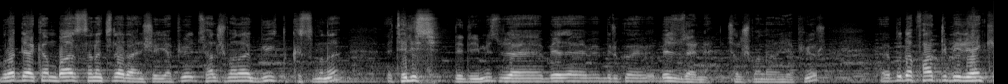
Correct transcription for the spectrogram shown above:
Murat Erkan bazı sanatçılar da aynı şeyi yapıyor. Çalışmaların büyük bir kısmını e, telis dediğimiz e, bir bez üzerine çalışmalarını yapıyor. E, bu da farklı bir renk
